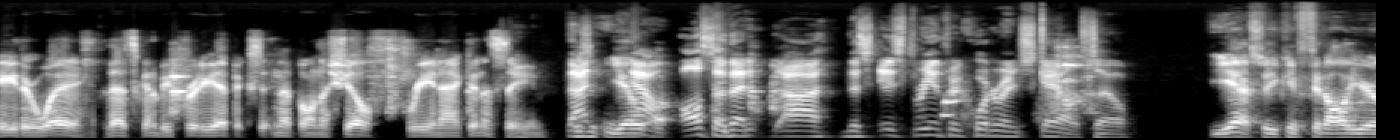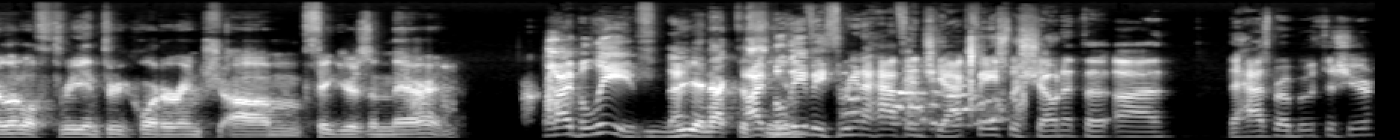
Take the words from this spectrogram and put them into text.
Either way, that's going to be pretty epic sitting up on a shelf reenacting a scene. That Yo, now uh, also that uh, this is three and three quarter inch scale, so Yeah, so you can fit all your little three and three quarter inch um figures in there and and I believe that reenact the I scene. believe a three and a half inch yak face was shown at the uh, the Hasbro booth this year.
